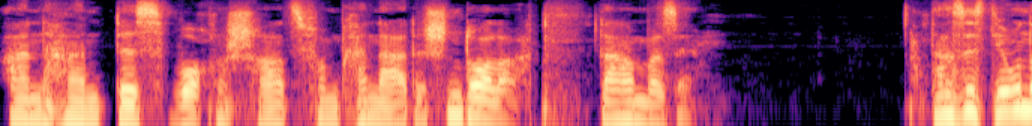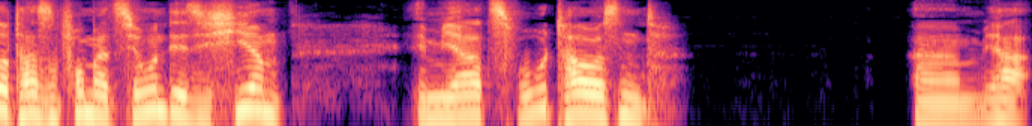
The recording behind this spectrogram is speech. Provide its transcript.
anhand des Wochencharts vom kanadischen Dollar. Da haben wir sie. Das ist die Untertassenformation, die sich hier im Jahr 2009, ja,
